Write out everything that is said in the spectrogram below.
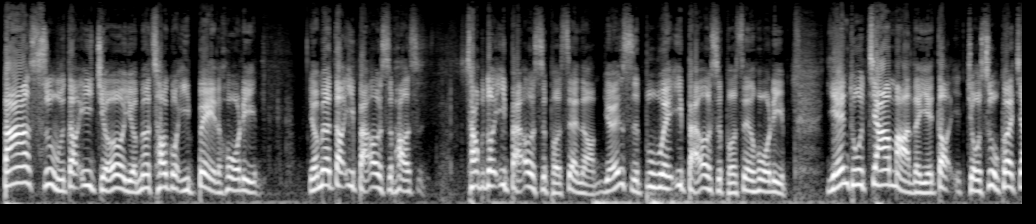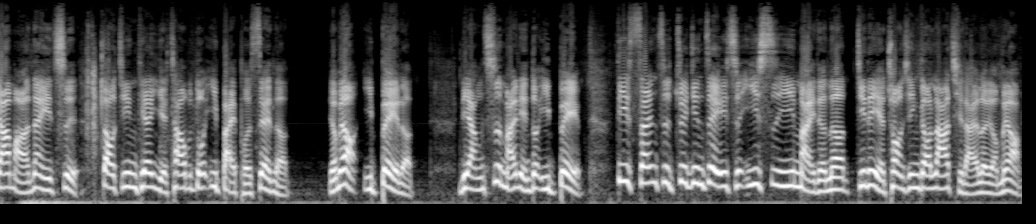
八十五到一九二有没有超过一倍的获利？有没有到一百二十帕？是差不多一百二十 percent 哦。原始部位一百二十 percent 获利，沿途加码的也到九十五块加码的那一次，到今天也差不多一百 percent 了。有没有一倍了？两次买点都一倍。第三次最近这一次一四一买的呢，今天也创新高拉起来了。有没有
